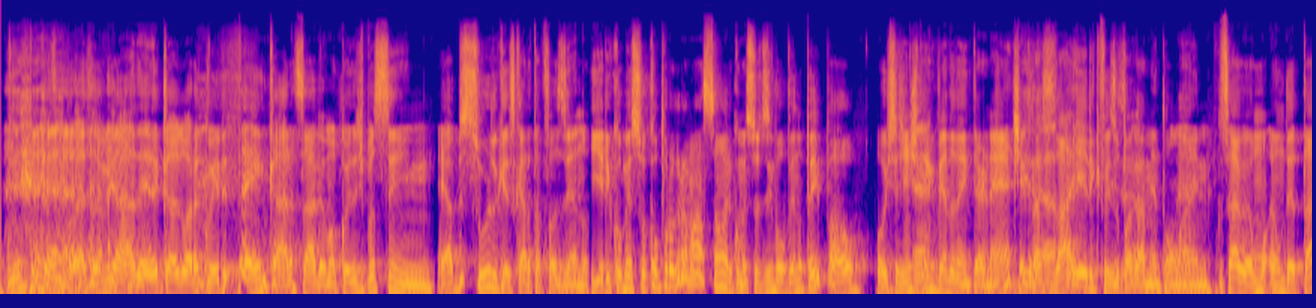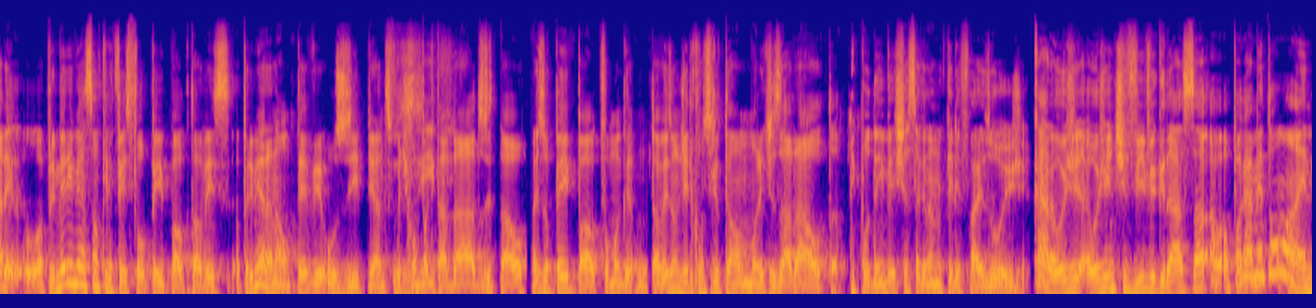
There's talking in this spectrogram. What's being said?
essa piada. Agora com ele tem, cara, sabe? É uma coisa, tipo assim, é absurdo o que esse cara tá fazendo. E ele começou com programação, ele começou desenvolvendo o PayPal. Hoje, se a gente É. tem venda na internet, é Bizarro, graças a ele que fez o Bizarro. pagamento online. Sabe? É um, é um detalhe. A primeira invenção que ele fez foi o PayPal, que talvez. A primeira não, teve o Zip antes, de compactar dados e tal. Mas o PayPal, que foi uma, talvez onde ele conseguiu ter uma monetizada alta e poder investir essa grana que ele faz hoje. Cara, hoje, hoje a gente vive graças ao, ao pagamento online.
